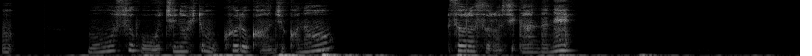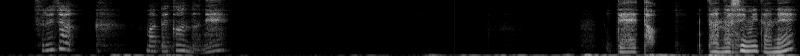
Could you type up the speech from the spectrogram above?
ん、もうすぐお家の人も来る感じかなそろそろ時間だね。それじゃ、また今度ね。デート、楽しみだね。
